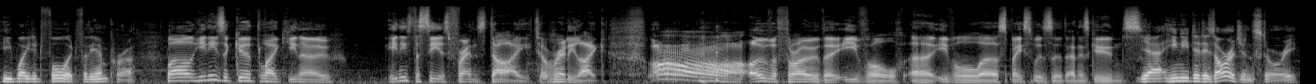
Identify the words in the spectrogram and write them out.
He waded forward for the Emperor. Well, he needs a good, like, you know, he needs to see his friends die to really, like, oh, overthrow the evil, uh, evil uh, space wizard and his goons. Yeah, he needed his origin story.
